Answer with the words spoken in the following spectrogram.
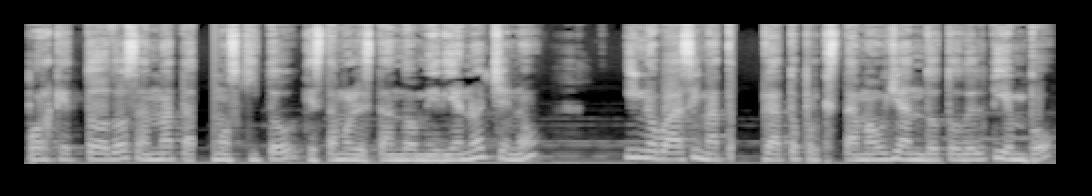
porque todos han matado a un mosquito que está molestando a medianoche, ¿no? Y no vas y matas a un gato porque está maullando todo el tiempo,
